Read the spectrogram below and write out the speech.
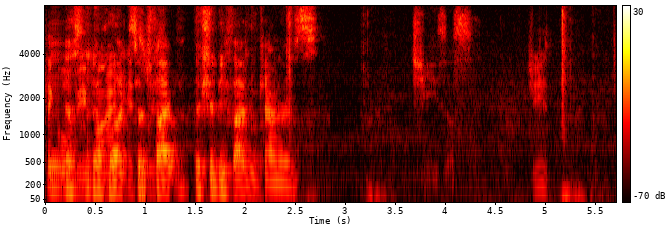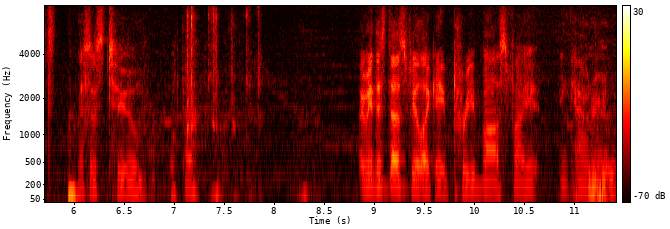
Think we'll Yes, be no fine. flex. It's just- five. There should be five encounters. Jesus. Jeez. This is two. Whoopa. I mean, this does feel like a pre-boss fight encounter. Mhm.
